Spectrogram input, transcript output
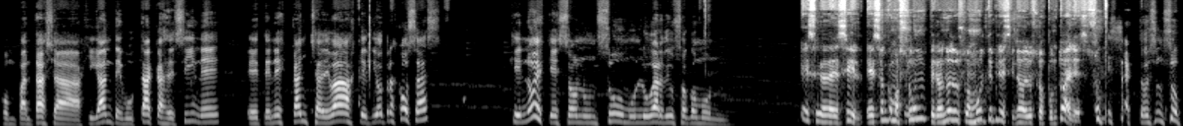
con pantalla gigante, butacas de cine, eh, tenés cancha de básquet y otras cosas, que no es que son un Zoom, un lugar de uso común. Eso iba a decir. eh, son como Zoom, pero no de usos múltiples, sino de usos puntuales. Exacto, es un sub,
